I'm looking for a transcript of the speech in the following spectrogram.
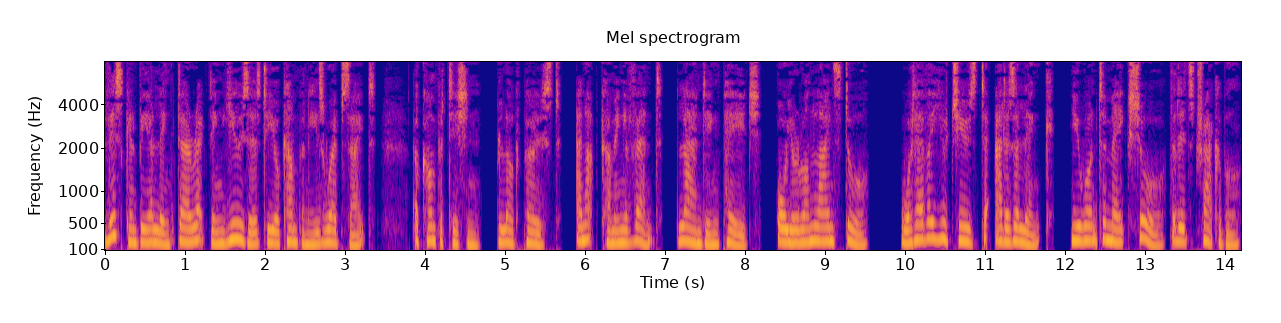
This can be a link directing users to your company's website, a competition, blog post, an upcoming event, landing page, or your online store. Whatever you choose to add as a link, you want to make sure that it's trackable.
